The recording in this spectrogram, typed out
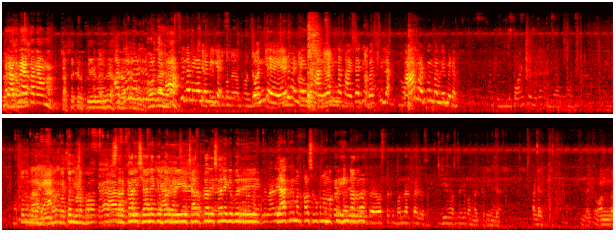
ಬರೀ ಅದನ್ನೇ ಹೇಳ್ತಾನೆ ಅವನು. ಶಾಸಕರ ಪೀಳಿಗೆ ಅದ್ರ ನೋಡಿದ್ರೆ ಮೇಡಮ್ ಬಸ್ ಇಲ್ಲ ಮೇಡಮ್ ನಮಗೆ. ಒಂದ್ ಎರಡು ಗಂಟೆಯಿಂದ ಹನ್ನೆರಡರಿಂದ ಕಾಯ್ತಾ ಇದ್ವಿ ಬಸ್ ಇಲ್ಲ. ಕಾರ್ ಮಾಡ್ಕೊಂಡ್ ಬಂದ್ವಿ ಮೇಡಮ್ ಮತ್ತೊಂದು ಮೇಡಮ್ ಮತ್ತೊಂದು ಮೇಡಮ್ ಸರ್ಕಾರಿ ಶಾಲೆಗೆ ಬರ್ರಿ ಸರ್ಕಾರಿ ಶಾಲೆಗೆ ಬರ್ರಿ. ಯಾಕ್ರಿ ಮತ್ತೆ ಕಳ್ಸ್ಬೇಕು ನಮ್ಮ ಮಕ್ಕಳು ಹಿಂಗಾದ್ರೆ? ವ್ಯವಸ್ಥೆ ಬಂದಾಗ್ತಾ ಇದೆ ಸರ್. ಈ ವ್ಯವಸ್ಥೆಗೆ ಬಂದಾಗ್ತದೆ ನಿಜ ಒಂದು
